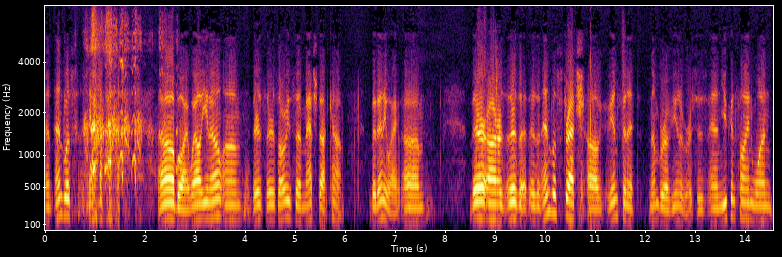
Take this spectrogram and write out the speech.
an endless. oh boy. Well, you know, um, there's there's always uh, Match.com, but anyway, um, there are there's a there's an endless stretch of infinite number of universes, and you can find one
